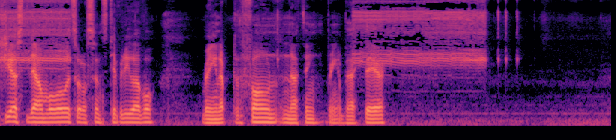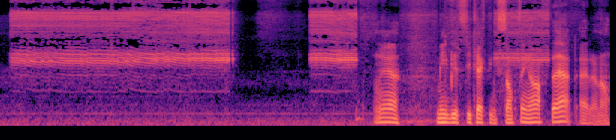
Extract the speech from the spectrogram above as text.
just down below its little sensitivity level. Bring it up to the phone, nothing. Bring it back there. Yeah, maybe it's detecting something off that. I don't know.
